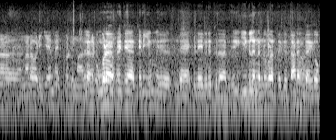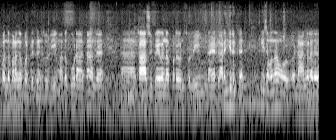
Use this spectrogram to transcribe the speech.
ந நடவடிக்கையை மேற்கொள்ளுமாறு உங்களோட பிரச்சனை தெரியும். இது இந்த நிலையம் இருக்குது. அதுக்கு ஈகலன் நிறுவனத்துக்கு தான் இந்த இது ஒப்பந்தம் வழங்கப்பட்டிருக்குன்னு சொல்லியும் அது கூட தான் அந்த காசு பேவனப்படுறன்னு சொல்லியும் நான் எனக்கு அறிஞ்சிருக்கேன். இது சம்மந்தம் நாங்கள் அதை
